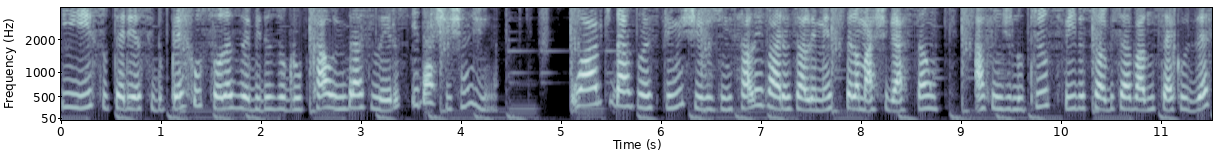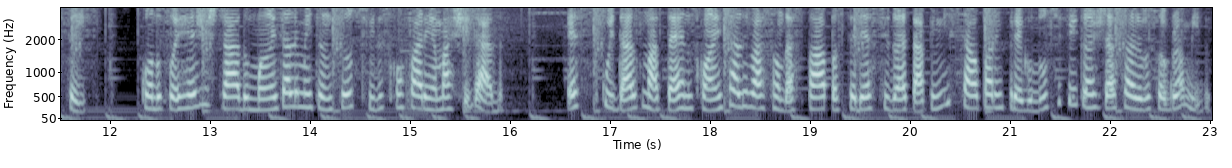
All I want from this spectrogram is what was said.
E isso teria sido precursor das bebidas do grupo Cauim brasileiros e da xixa andina. O hábito das mães primitivas de ensalivar os alimentos pela mastigação a fim de nutrir os filhos foi observado no século XVI, quando foi registrado mães alimentando seus filhos com farinha mastigada. Esses cuidados maternos com a ensalivação das papas teria sido a etapa inicial para o emprego lucificante da saliva sobre o amido.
